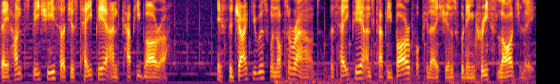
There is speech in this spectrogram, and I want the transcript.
They hunt species such as tapir and capybara. If the jaguars were not around, the tapir and capybara populations would increase largely,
